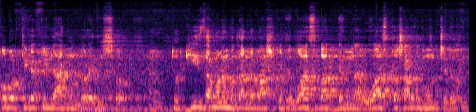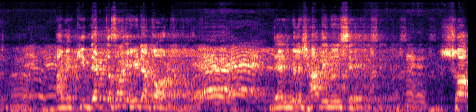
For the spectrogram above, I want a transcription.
কবর থেকে তুই লাগুন ধরে দিছ তো কি জামানের মধ্যে আমরা বাস করতে ওয়াজ বাদ দেন না। ওয়াজ তো সারাদিন মঞ্চে নই আগে কি দেখতেছেন? আগে হিডা কন। দেশ বলে স্বাধীন হইছে। সব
